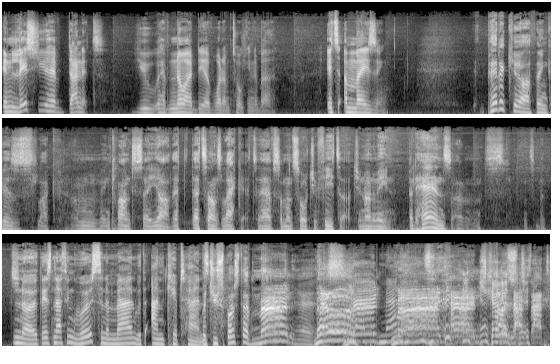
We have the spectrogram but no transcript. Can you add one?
unless you have done it, you have no idea of what I'm talking about. It's amazing. Pedicure, I think, is like I'm inclined to say, yeah, that that sounds lekker to have someone sort your feet out. Do you know what I mean? But hands, uh, it's it's a bit. No, there's nothing worse than a man with unkept hands. But you're supposed to have man hands. Yeah, but man hands. Calloused,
